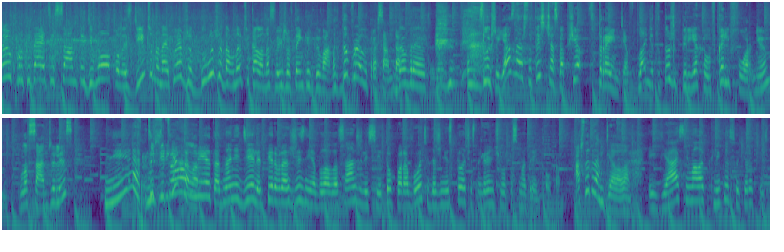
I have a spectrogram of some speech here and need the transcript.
мною прокидається Санта Дімополес, дівчина, на яку я вже дуже давно чекала на своїх жовтеньких диванах. Доброе утро, Санта. Доброе утро. да. Слушай, я знаю, что ты сейчас вообще в тренде. В плане ты тоже переехала в Калифорнию, в Лос-Анджелес. Нет, Не ты что? переехала? Нет, одна неделя. Первый раз в жизни я была в Лос-Анджелесе, и то по работе, даже не успела, честно говоря, ничего посмотреть толком. А что ты там делала? Я снимала клип на свою первую песню.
